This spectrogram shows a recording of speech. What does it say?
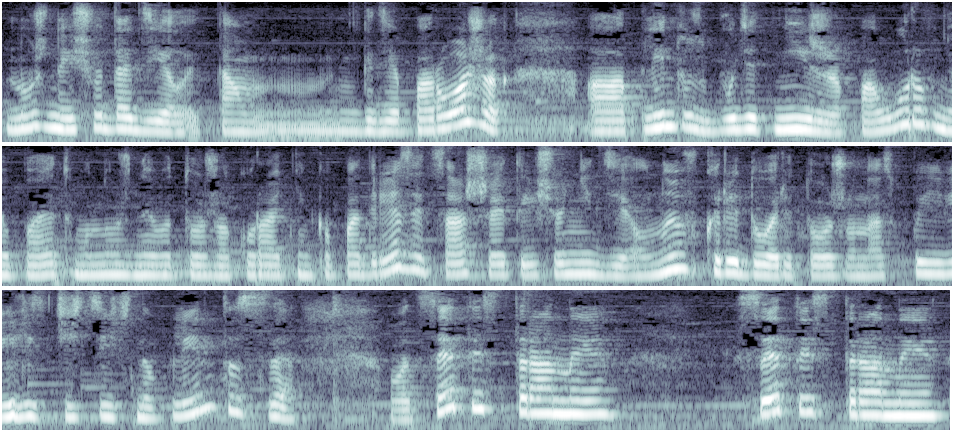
нужно еще доделать, там, где порожек, а плинтус будет ниже по уровню, поэтому нужно его тоже аккуратненько подрезать. Саша это еще не делал. Ну и в коридоре тоже у нас появились частично плинтусы. Вот с этой стороны, с этой стороны,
